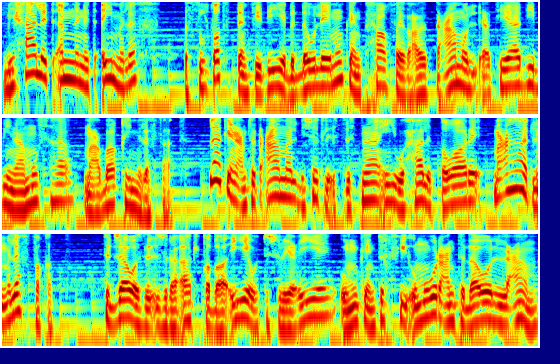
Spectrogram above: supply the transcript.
بحالة أمننة أي ملف السلطات التنفيذية بالدولة ممكن تحافظ على التعامل الاعتيادي بناموسها مع باقي الملفات لكن عم تتعامل بشكل استثنائي وحالة طوارئ مع هذا الملف فقط. تتجاوز الإجراءات القضائية والتشريعية وممكن تخفي أمور عن تداول العام.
